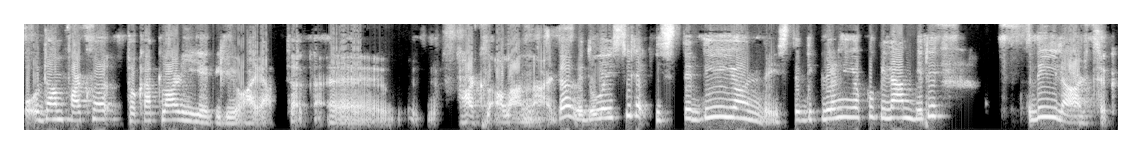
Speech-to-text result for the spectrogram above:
oradan farklı tokatlar yiyebiliyor hayatta e, farklı alanlarda ve dolayısıyla istediği yönde istediklerini yapabilen biri değil artık.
